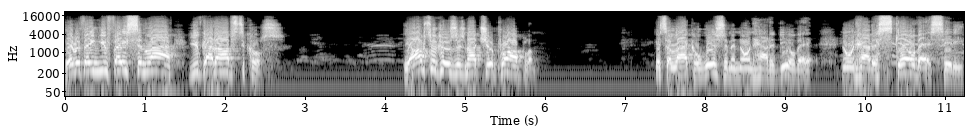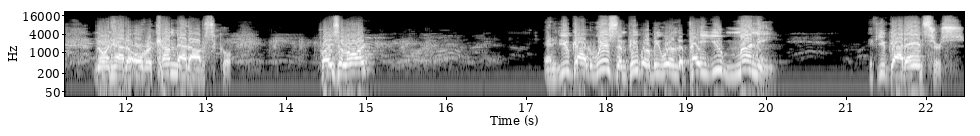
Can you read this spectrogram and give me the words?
everything you face in life, you've got obstacles. The obstacles is not your problem. It's a lack of wisdom in knowing how to deal that, knowing how to scale that city, knowing how to overcome that obstacle. Praise the Lord. And if you've got wisdom, people will be willing to pay you money if you've got answers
